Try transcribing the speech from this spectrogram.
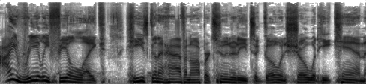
I really feel like he's going to have an opportunity to go and show what he can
